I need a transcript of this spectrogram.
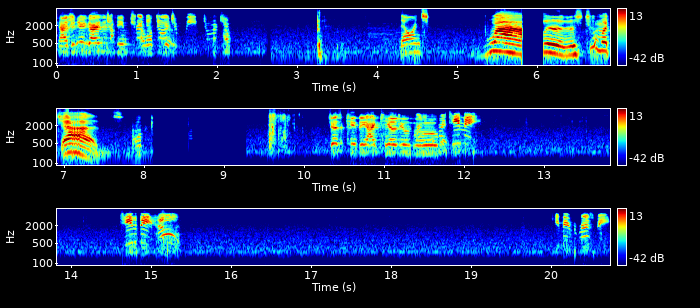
Guys, in here, guys, team. I to want to dodge a. Dodge a No one's. Wow, literally, there's too much ads. Just kidding, I killed you, Where's noob. my teammate? Teammate, help! Teammate, res me.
